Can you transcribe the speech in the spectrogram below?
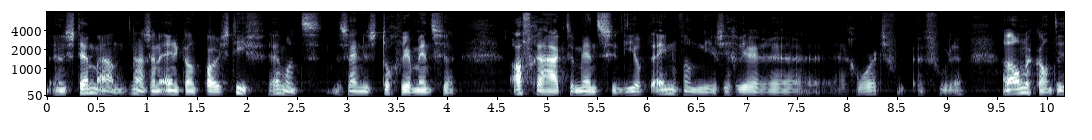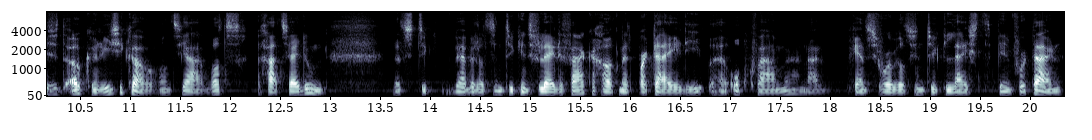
een stem aan. Nou, dat aan de ene kant positief, hè, want er zijn dus toch weer mensen, afgehaakte mensen, die op de een of andere manier zich weer eh, gehoord eh, voelen. Aan de andere kant is het ook een risico, want ja, wat gaat zij doen? Dat is we hebben dat natuurlijk in het verleden vaker gehad met partijen die eh, opkwamen. Nou, het bekendste voorbeeld is natuurlijk de lijst Pim Fortuyn.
